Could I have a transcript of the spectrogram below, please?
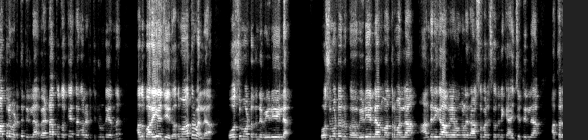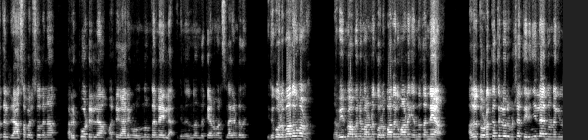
മാത്രം എടുത്തിട്ടില്ല. വേണ്ടാത്തതൊക്കെ തങ്ങൾ എടുത്തിട്ടുണ്ട് എന്ന് അത് പറയുകയും ചെയ്തു. അത് മാത്രമല്ല പോസ്റ്റ്മോർട്ടത്തിന്റെ വീഡിയോ ഇല്ല. പോസ്റ്റ്മോർട്ടം വീഡിയോ ഇല്ല എന്ന് മാത്രമല്ല ആന്തരിക അവയവങ്ങൾ രാസപരിശോധനയ്ക്ക് അയച്ചിട്ടില്ല അത്തരത്തിൽ രാസപരിശോധന റിപ്പോർട്ടില്ല മറ്റു കാര്യങ്ങളൊന്നും തന്നെ ഇല്ല. ഇതിൽ നിന്ന് എന്തൊക്കെയാണ് മനസ്സിലാക്കേണ്ടത് ഇത് കൊലപാതകമാണ്. നവീൻ ബാബുവിന്റെ മരണം കൊലപാതകമാണ് എന്ന് തന്നെയാണ്. അത് തുടക്കത്തിൽ ഒരു പക്ഷേ തിരിഞ്ഞില്ല എന്നുണ്ടെങ്കിൽ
